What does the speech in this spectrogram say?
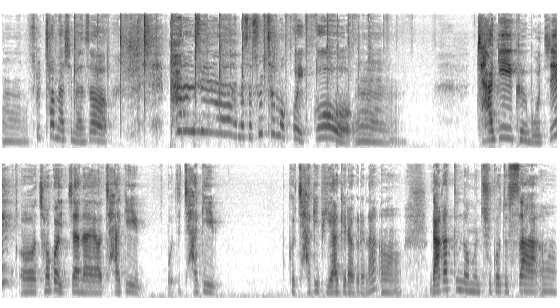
음, 술 처마시면서 파란새야 하면서 술 처먹고 있고 음, 자기 그 뭐지? 어 저거 있잖아요. 자기 뭐지? 자기 그 자기 비약이라 그러나? 어. 나 같은 놈은 죽어도 싸. 어.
